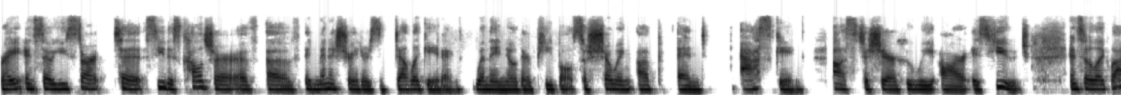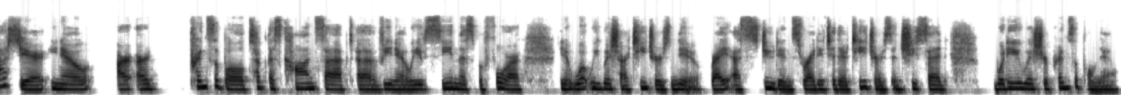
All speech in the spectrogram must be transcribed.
right and so you start to see this culture of, of administrators delegating when they know their people so showing up and asking us to share who we are is huge and so like last year you know our, our principal took this concept of, you know, we've seen this before, you know, what we wish our teachers knew, right? As students writing to their teachers. And she said, What do you wish your principal knew?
